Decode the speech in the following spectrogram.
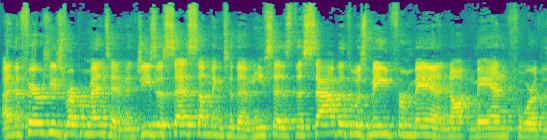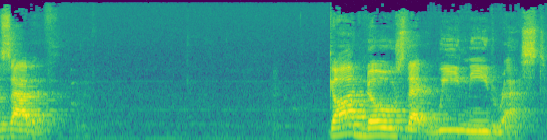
And the Pharisees reprimand him, and Jesus says something to them. He says, The Sabbath was made for man, not man for the Sabbath. God knows that we need rest.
